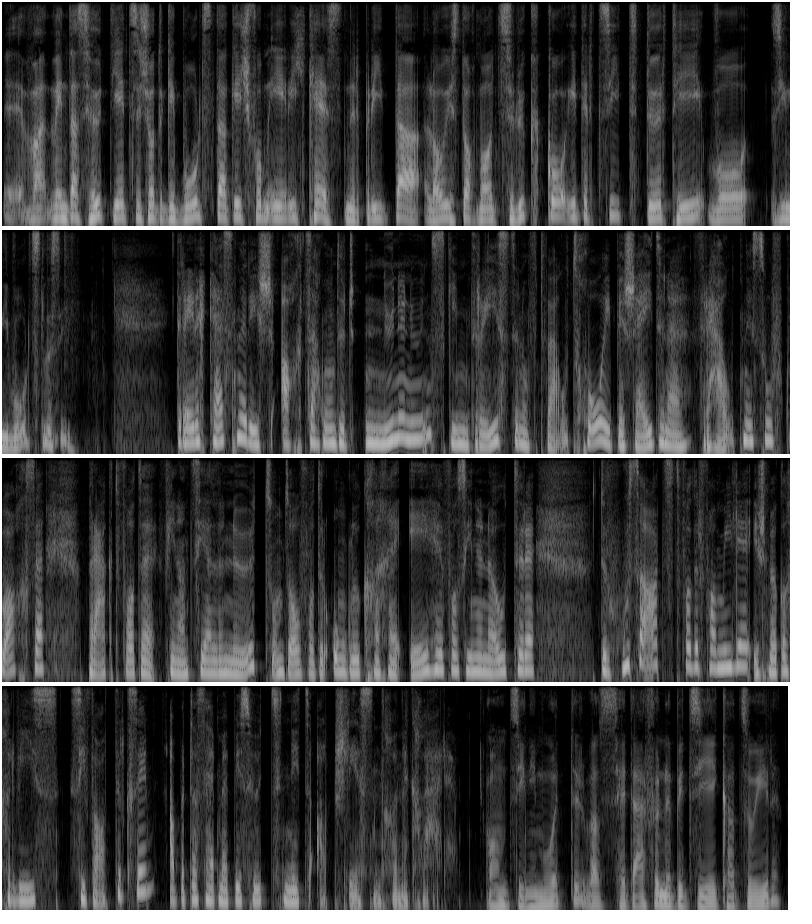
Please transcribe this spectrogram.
Äh, wenn das heute jetzt schon der Geburtstag ist vom Erich Kästner, Britta, lass uns doch mal zurückgehen in der Zeit dorthin, wo seine Wurzeln sind. Der Erich Kästner ist 1899 in Dresden auf die Welt gekommen, in bescheidenen Verhältnissen aufgewachsen, prägt von den finanziellen Nöten und auch von der unglücklichen Ehe von seinen Eltern. Der Hausarzt von der Familie ist möglicherweise sein Vater gewesen, aber das hat man bis heute nicht abschließend klären. Und seine Mutter, was hat er für eine Beziehung zu ihr?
